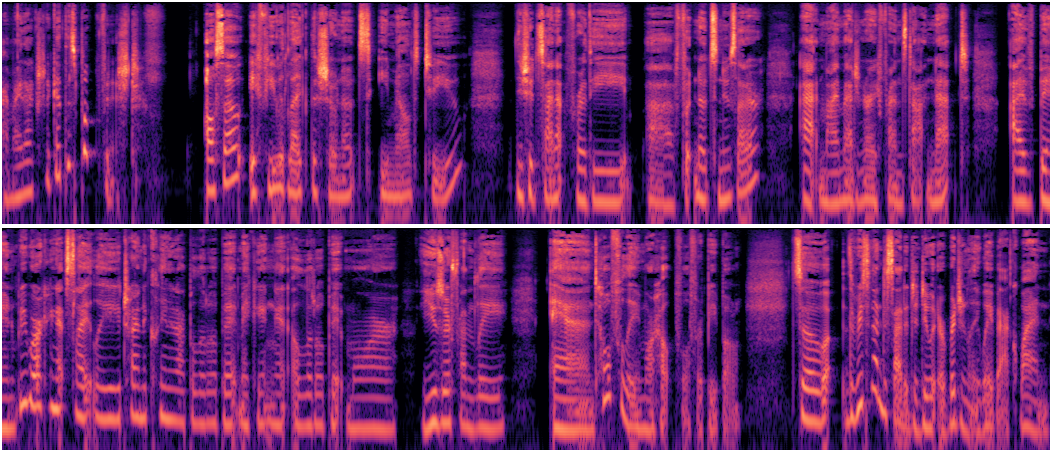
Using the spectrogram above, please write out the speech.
I might actually get this book finished. Also, if you would like the show notes emailed to you, you should sign up for the uh, footnotes newsletter at myimaginaryfriends.net. I've been reworking it slightly, trying to clean it up a little bit, making it a little bit more user friendly and hopefully more helpful for people. So the reason I decided to do it originally way back when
